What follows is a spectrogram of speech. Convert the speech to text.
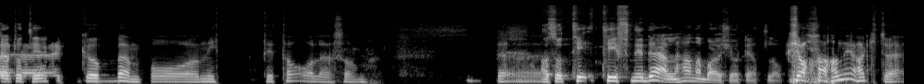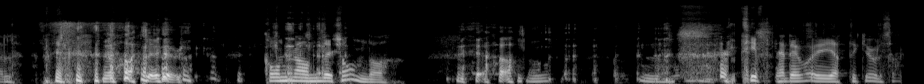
kartoteket. gubben på 90-talet som... Alltså Tiff Nidell, han har bara kört ett lopp. Ja, han är aktuell. ja, eller hur? Conny Andersson då? ja. Mm. Tiffner, det var ju jättekul sagt.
